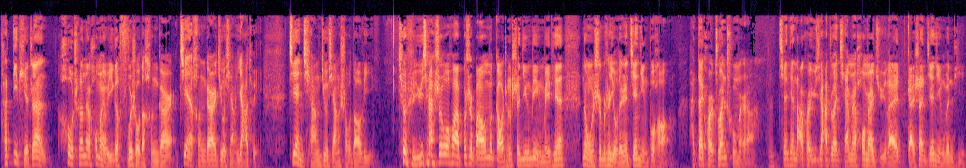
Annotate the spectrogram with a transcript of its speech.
它地铁站后车那后面有一个扶手的横杆，见横杆就想压腿，见墙就想手倒立，就是瑜伽生活化，不是把我们搞成神经病，每天那我们是不是有的人肩颈不好？还带块砖出门啊？天天拿块瑜伽砖前面后面举来改善肩颈问题。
